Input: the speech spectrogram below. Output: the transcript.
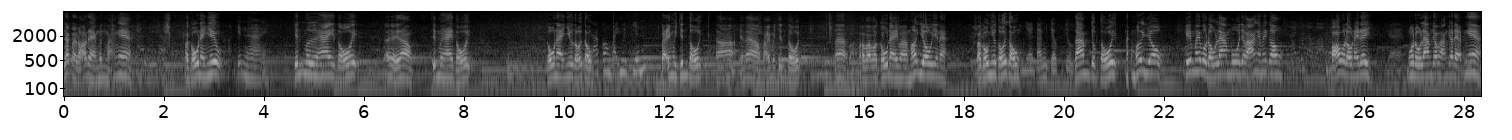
rất là rõ ràng minh mẫn nghe. Bà cụ này nhiêu? 92 92 tuổi. Đấy vậy thấy không? 92 tuổi. Cụ này nhiêu tuổi cụ? Dạ con 79 79 tuổi. Đó vậy thấy không? 79 tuổi à, bà, bà, bà, cụ này mà mới vô vậy nè. Bà cụ nhiêu tuổi cụ? Dạ 80 chục 80 tuổi mới vô. Kiếm mấy bộ đồ lam mua cho bà nghe mấy cô. Bỏ bộ đồ này đi. Dạ. Mua đồ lam cho bạn cho đẹp nghe.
